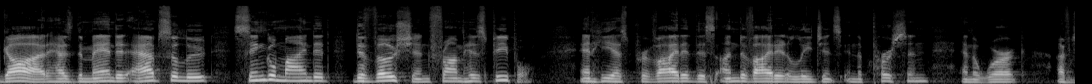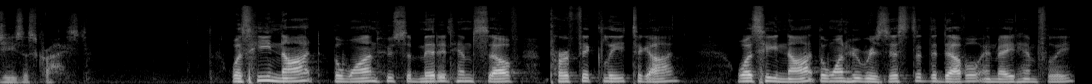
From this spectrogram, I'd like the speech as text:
God has demanded absolute, single minded devotion from his people and he has provided this undivided allegiance in the person and the work of Jesus Christ. Was he not the one who submitted himself perfectly to God? Was he not the one who resisted the devil and made him flee?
